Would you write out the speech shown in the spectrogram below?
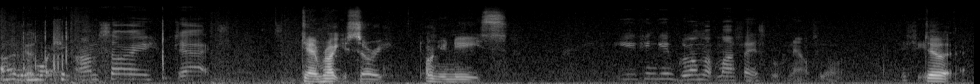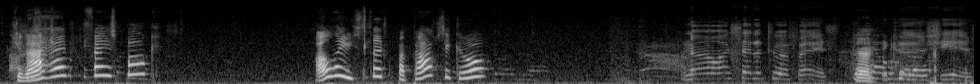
I was watching. I'm sorry, Jax. Damn right you're sorry. On your knees. You can give Gromit my Facebook now if you want. If you Do it. Can I have your Facebook? I'll let you slick my popsicle. No, I said it to her face. Huh. Because she is.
